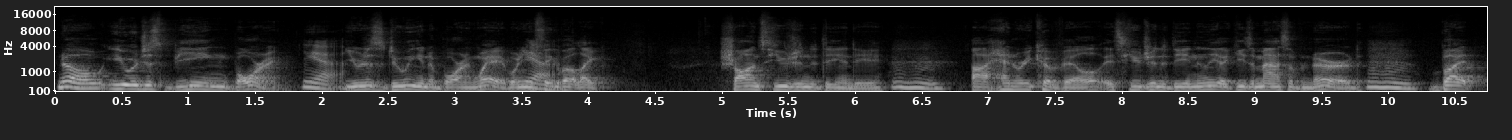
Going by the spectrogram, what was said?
no, you were just being boring. Yeah. You were just doing it in a boring way. When you Yeah. think about like Sean's huge into D and D. Mm-hmm. Uh, Henry Cavill is huge into D and D. Like he's a massive nerd, Mm-hmm. but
